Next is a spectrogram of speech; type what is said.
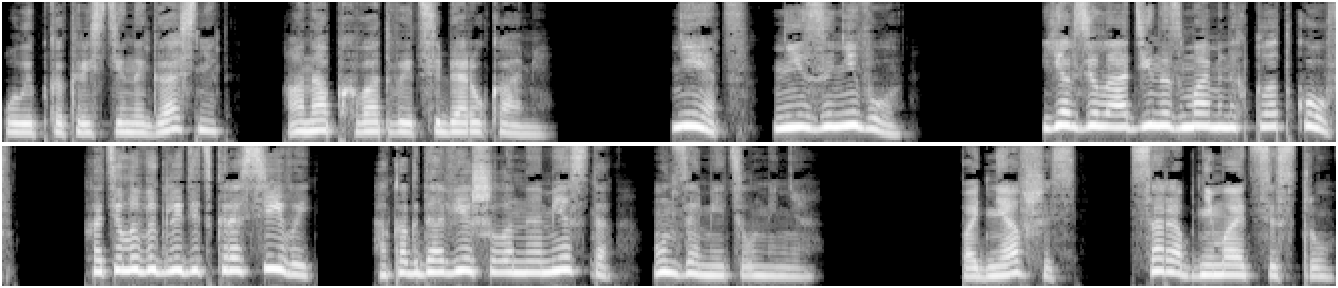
Улыбка Кристины гаснет, она обхватывает себя руками. «Нет, не из-за него. Я взяла один из маминых платков, Хотела выглядеть красивой, а когда вешала на место, он заметил меня. Поднявшись, Сара обнимает сестру.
